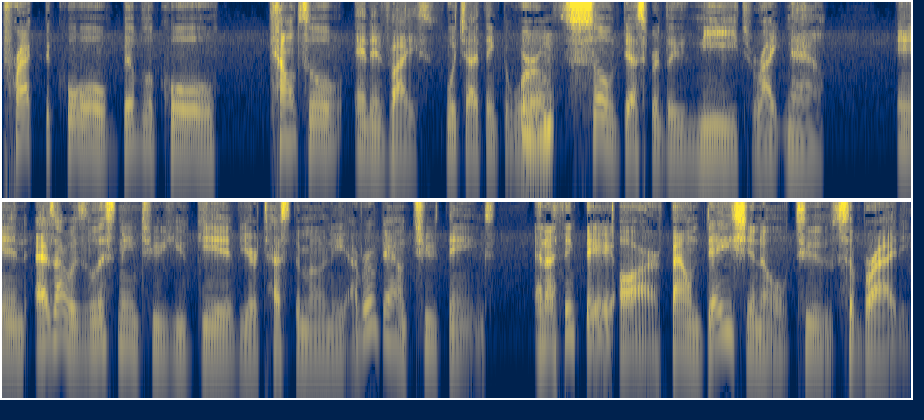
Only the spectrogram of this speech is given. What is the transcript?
practical biblical counsel and advice which i think the world mm-hmm. so desperately needs right now and as I was listening to you give your testimony, I wrote down two things, and I think they are foundational to sobriety.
